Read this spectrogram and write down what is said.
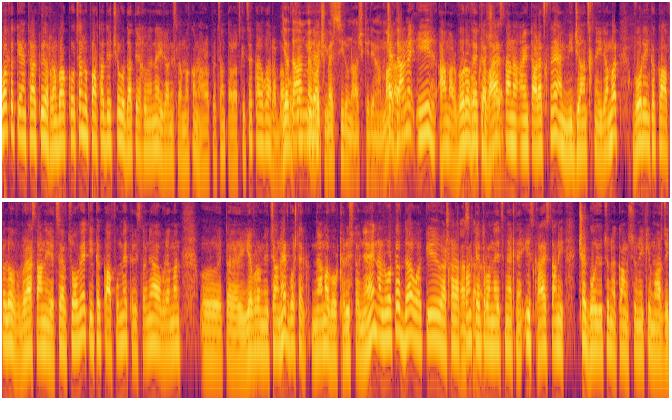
ուղղակի կենթարկվի ռմբակոծան ու պարտադիր չէ որ դա տեղի ունենա Իրան Իսլամական Հանրապետության տարածքից է կարող են ռմբակոծել եւ դա անում է ոչ մեր սիրուն աչքերի համար չէ դա անում է իր համար որովհետեւ Հայաստանը այն տարածքն է այն միջանցքն է իր համար որը ինքը կապելով Վրաստանի հետ ծևծով հետ ինքը կապվում է քրիստոնյա ուրեմն այդ Եվրոմիության հետ ոչ թե նամա որ քրիստոնյա են այլ որտեվ դա ուղղակի աշխարհական կենտրոններից մեկն է իսկ Հայաստանի չգոյությունը կամ Սյունիքի մարզի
